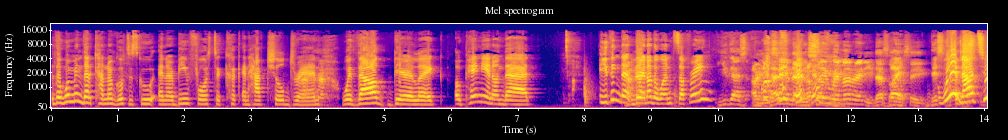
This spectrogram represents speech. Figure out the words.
the women that cannot go to school and are being forced to cook and have children Uh-huh. without their like opinion on that. You think that I'm they're not- not the ones suffering? You guys are I'm not saying that. I'm saying we're not ready. That's what I'm saying. this, We're not too.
